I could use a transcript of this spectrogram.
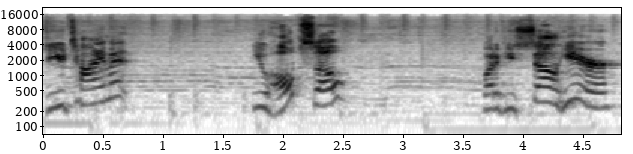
Do you time it? You hope so. But if you sell here,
